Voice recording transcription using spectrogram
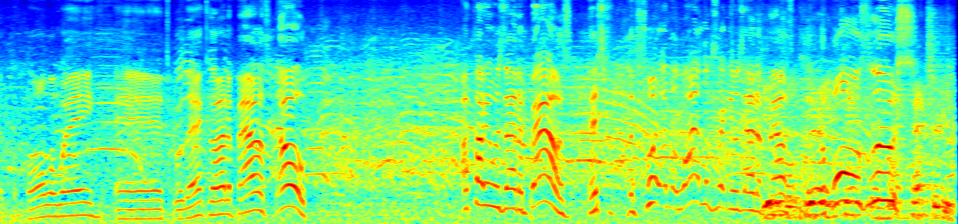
Got the ball away, and will that go out of bounds? No! I thought it was out of bounds. It's, the foot on the line looks like it was out of Beautiful bounds. The ball's kick loose.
